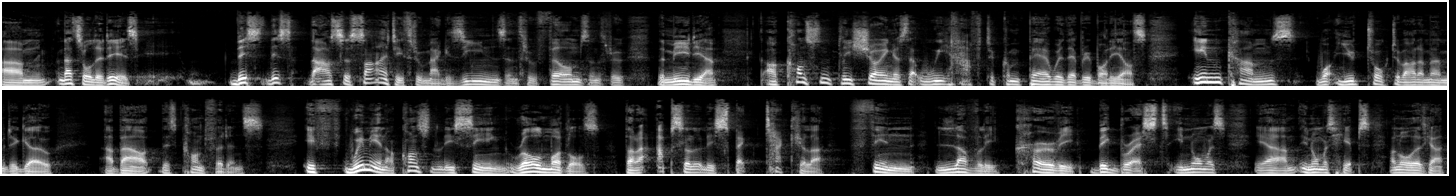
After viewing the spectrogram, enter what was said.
Um, that's all it is. This, this, our society, through magazines and through films and through the media, are constantly showing us that we have to compare with everybody else. In comes what you talked about a moment ago about this confidence. If women are constantly seeing role models that are absolutely spectacular, thin, lovely, curvy, big breasts, enormous, um, enormous hips, and all those kind, of,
